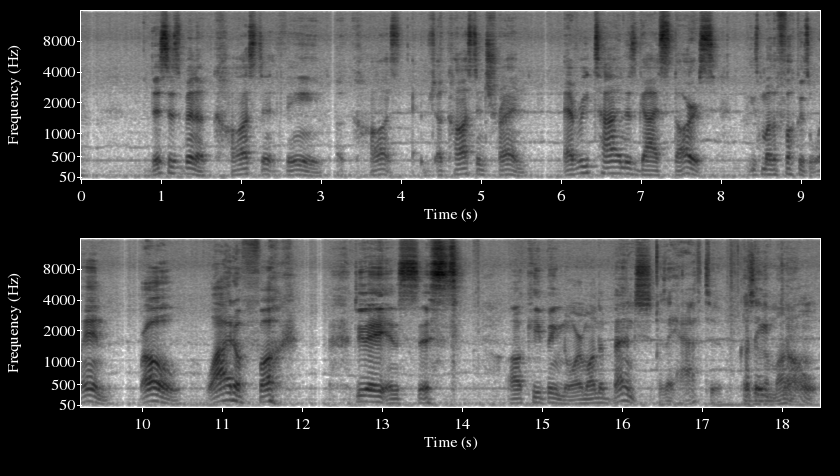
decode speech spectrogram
this has been a constant theme, a const, a constant trend. Every time this guy starts, these motherfuckers win, bro. Why the fuck do they insist on keeping Norm on the bench? Because they have to. Because they the money. don't.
